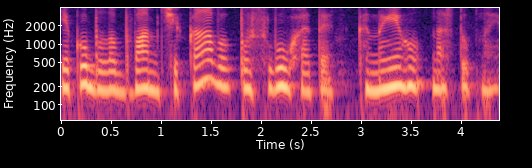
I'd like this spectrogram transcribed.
яку було б вам цікаво послухати книгу наступною.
